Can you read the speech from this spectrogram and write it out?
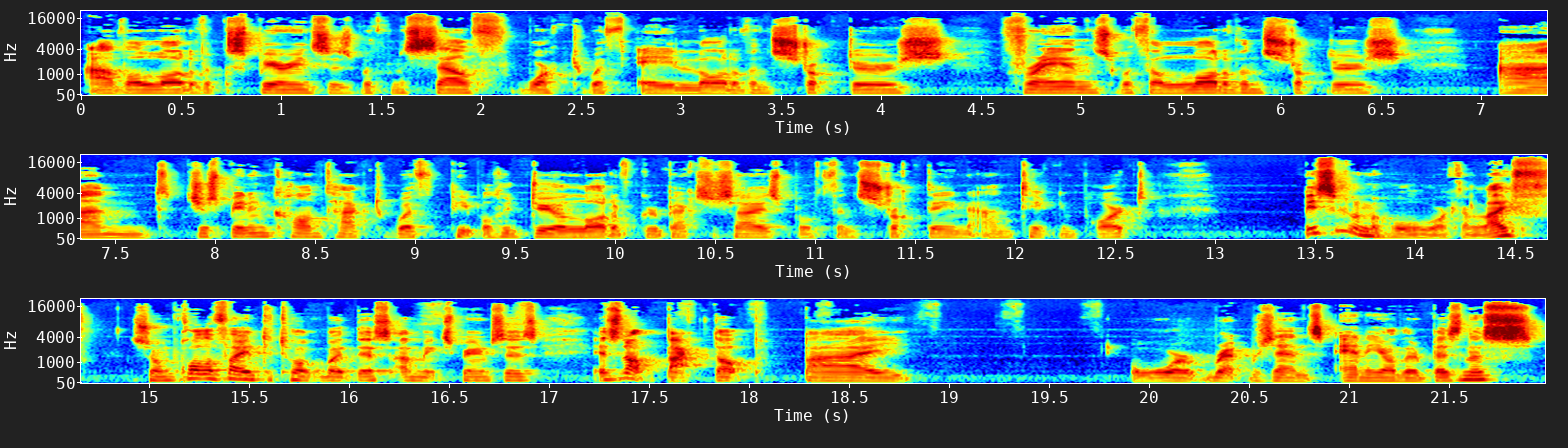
I have a lot of experiences with myself, worked with a lot of instructors, friends with a lot of instructors, and just being in contact with people who do a lot of group exercise, both instructing and taking part. Basically, my whole working life. So I'm qualified to talk about this and my experiences. It's not backed up by or represents any other business.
